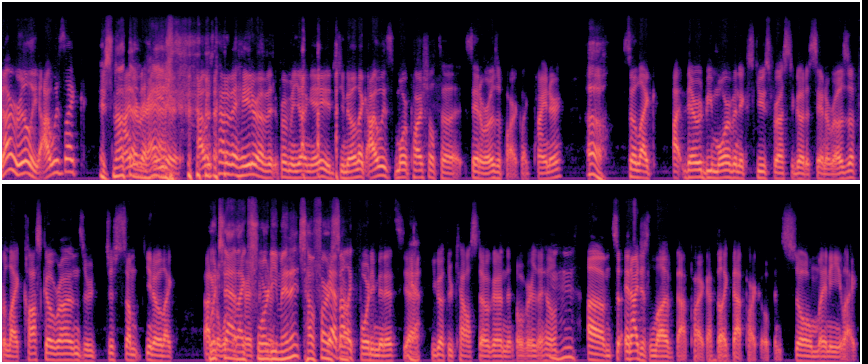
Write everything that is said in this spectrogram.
not really I was like It's not that rad. hater. I was kind of a hater of it from a young age, you know. Like I was more partial to Santa Rosa Park, like Piner. oh, So like I, there would be more of an excuse for us to go to Santa Rosa for like Costco runs or just some, you know, like what's know what that like? Forty minutes? How far? Yeah, about like forty minutes. Yeah. Yeah. you go through Calistoga and then over the hill. Mhm. Um, so and I just love that park. I feel like that park opened so many like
